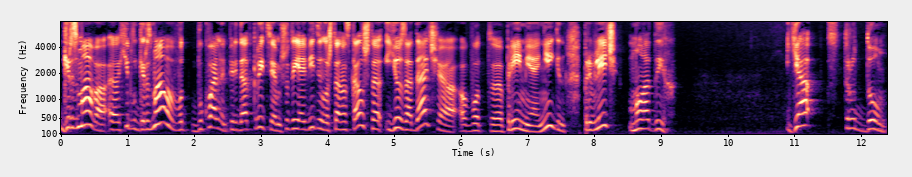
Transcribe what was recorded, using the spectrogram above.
Герзмава, э, Хибла Герзмава, вот буквально перед открытием, что-то я видела, что она сказала, что ее задача, вот э, премия Онегин, привлечь молодых. Я с трудом,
